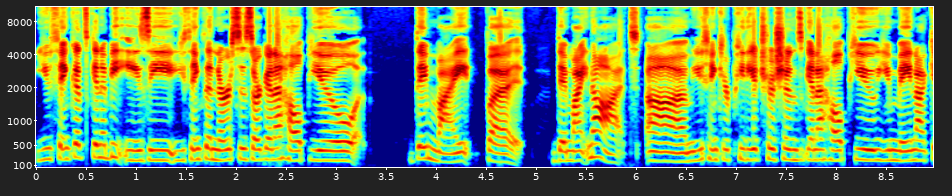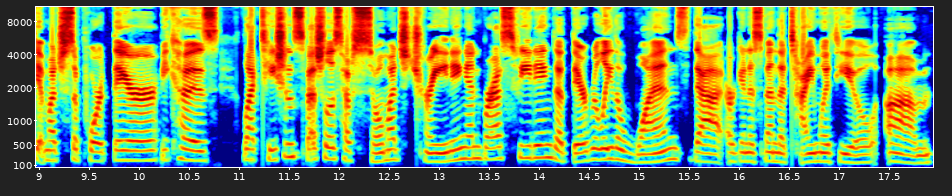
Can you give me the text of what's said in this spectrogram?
you think it's going to be easy. You think the nurses are going to help you. They might, but they might not. Um, you think your pediatrician's going to help you. You may not get much support there because lactation specialists have so much training in breastfeeding that they're really the ones that are going to spend the time with you. Um,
